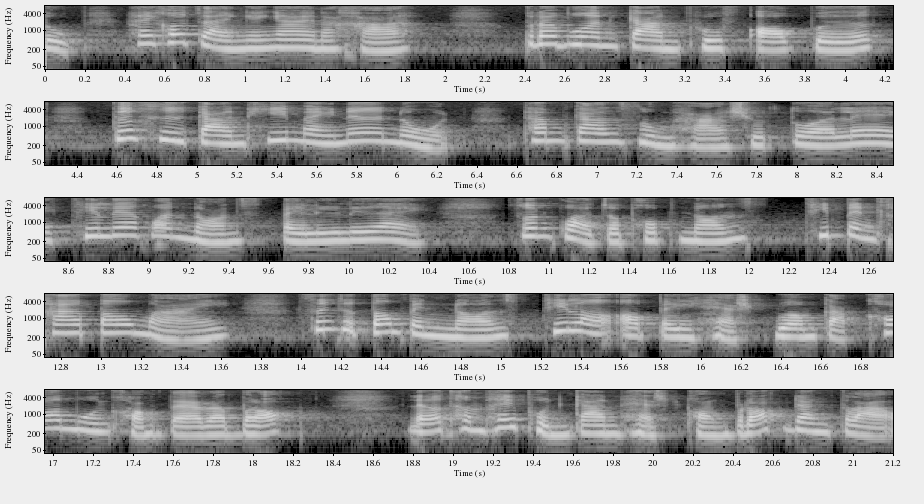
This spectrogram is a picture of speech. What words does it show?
รุปให้เข้าใจง่าย ๆนะคะ กระบวนการ proof of work ก็คือการที่ miner node ทำการสุ่มหาชุดตัวเลขที่เรียกว่า nonce ไปเรื่อยๆ จนกว่าจะพบ nonce ที่เป็นค่าเป้าหมาย ซึ่งจะต้องเป็น nonce ที่เราเอาไปแฮชรวมกับข้อมูลของแต่ละบล็อก แล้วทำให้ผลการแฮชของบล็อกดังกล่าว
